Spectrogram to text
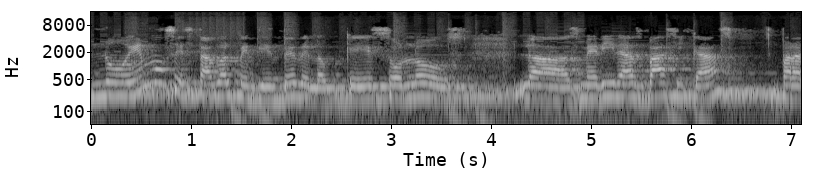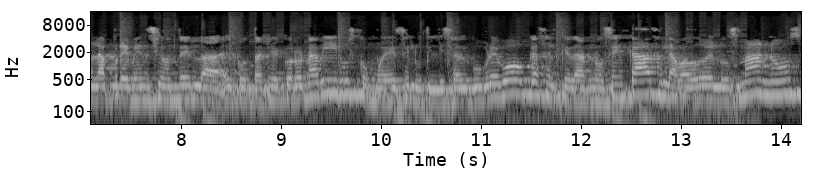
no hemos estado al pendiente de lo que son los las medidas básicas para la prevención del contagio de coronavirus, como es el utilizar el cubrebocas, el quedarnos en casa, el lavado de las manos,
